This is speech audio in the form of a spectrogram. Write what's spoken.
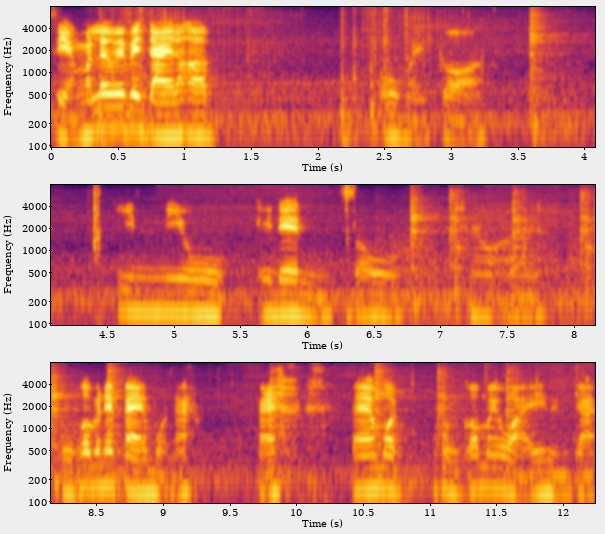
เสียงมันเริ่มไม่เป็นใจแล้วครับ โอ้ my god in new eden so shall I ผมก็ไม่ได้แปลหมดนะ แปลแปลหมดผมก็ไม่ไหวเหมือนกัน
